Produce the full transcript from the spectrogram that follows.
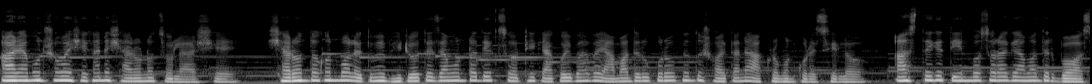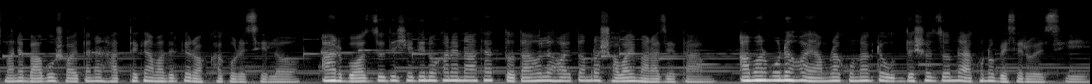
আর এমন সময় সেখানে শ্যারনও চলে আসে। শ্যারন তখন বলে, তুমি ভিডিওতে যেমনটা দেখছ, ঠিক একইভাবে আমাদের উপরেও কিন্তু শয়তানে আক্রমণ করেছিল। আজ থেকে তিন বছর আগে আমাদের বস মানে বাবু শয়তানের হাত থেকে আমাদেরকে রক্ষা করেছিল। আর বস যদি সেদিন ওখানে না থাকতো, তাহলে হয়তো আমরা সবাই মারা যেতাম। আমার মনে হয় আমরা কোনো একটা উদ্দেশ্যের জন্য এখনও বেঁচে রয়েছি।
